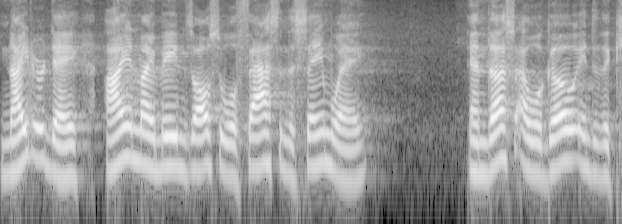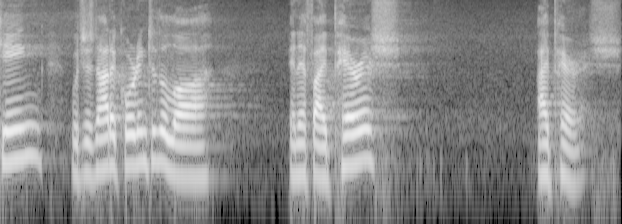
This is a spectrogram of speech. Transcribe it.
night or day. I and my maidens also will fast in the same way. And thus I will go into the king, which is not according to the law, and if I perish, I perish.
